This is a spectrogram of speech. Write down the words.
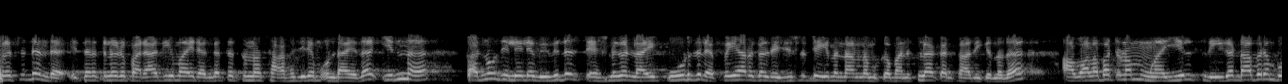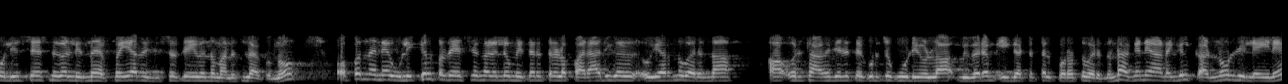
പ്രസിഡന്റ് ഇത്തരത്തിലൊരു പരാതിയുമായി രംഗത്തെത്തുന്ന സാഹചര്യം ഉണ്ടായത്. ഇന്ന് കണ്ണൂർ ജില്ലയിലെ വിവിധ സ്റ്റേഷനുകളിലായി കൂടുതൽ എഫ്ഐആറുകൾ രജിസ്റ്റർ ചെയ്യുമെന്നാണ് നമുക്ക് മനസ്സിലാക്കാൻ സാധിക്കുന്നത്. വളപട്ടണം മയ്യിൽ ശ്രീകണ്ഠാപുരം പോലീസ് സ്റ്റേഷനുകളിൽ ഇന്ന് എഫ്ഐആർ രജിസ്റ്റർ ചെയ്യുമെന്ന് മനസ്സിലാക്കുന്നു. ഒപ്പം തന്നെ ഉളിക്കൽ പ്രദേശങ്ങളിലും ഇത്തരത്തിലുള്ള പരാതികൾ ഉയർന്നു വരുന്ന ഒരു സാഹചര്യത്തെ കുറിച്ച് കൂടിയുള്ള വിവരം ഈ ഘട്ടത്തിൽ പുറത്തു വരുന്നുണ്ട്. അങ്ങനെയാണെങ്കിൽ കണ്ണൂർ ജില്ലയിലെ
